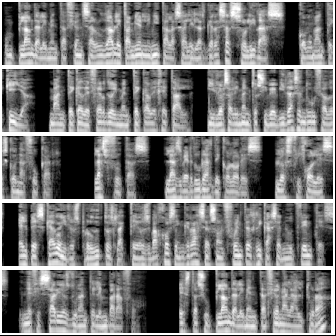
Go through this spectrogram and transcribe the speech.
Un plan de alimentación saludable también limita la sal y las grasas sólidas, como mantequilla, manteca de cerdo y manteca vegetal, y los alimentos y bebidas endulzados con azúcar. Las frutas, las verduras de colores, los frijoles, el pescado y los productos lácteos bajos en grasa son fuentes ricas en nutrientes, necesarios durante el embarazo. ¿Está su plan de alimentación a la altura?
